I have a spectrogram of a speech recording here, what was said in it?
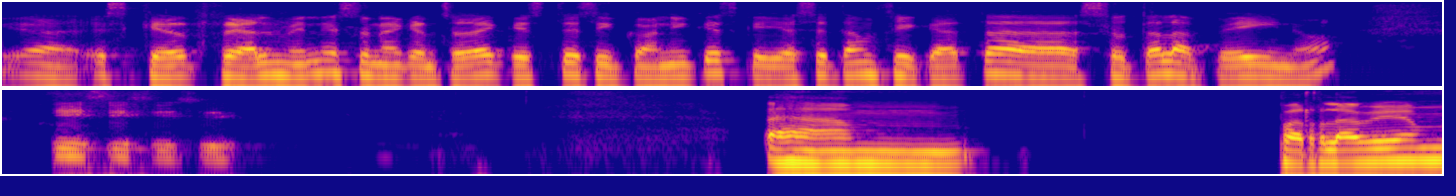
ja, és que realment és una cançó d'aquestes icòniques que ja se t'han ficat a sota la pell, no? Sí, sí, sí, sí. Um, parlàvem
